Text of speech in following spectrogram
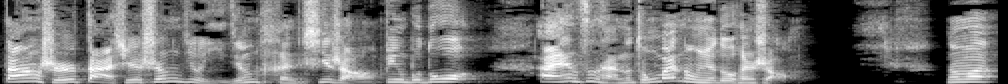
当时大学生就已经很稀少，并不多。爱因斯坦的同班同学都很少。那么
